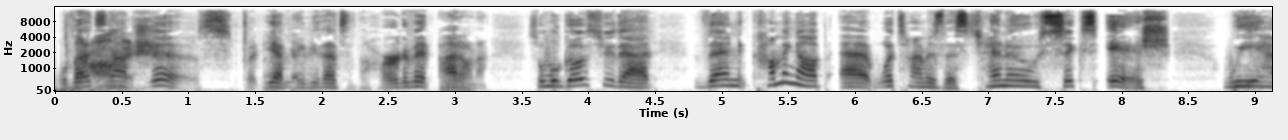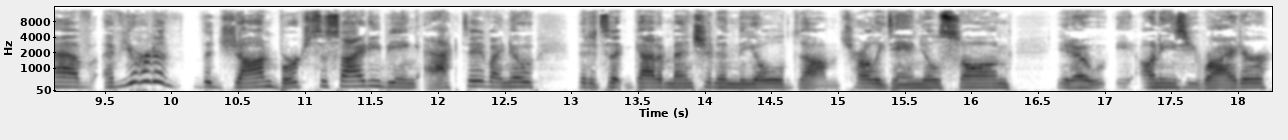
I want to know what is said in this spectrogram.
Well, that's not Amish. this, but yeah, Okay. maybe that's at the heart of it. I don't know. So we'll go through that. Then coming up at what time is this? Ten oh six ish. We have. Have you heard of the John Birch Society being active? I know that it's a, got a mention in the old um, Charlie Daniels song, you know, Uneasy Rider.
